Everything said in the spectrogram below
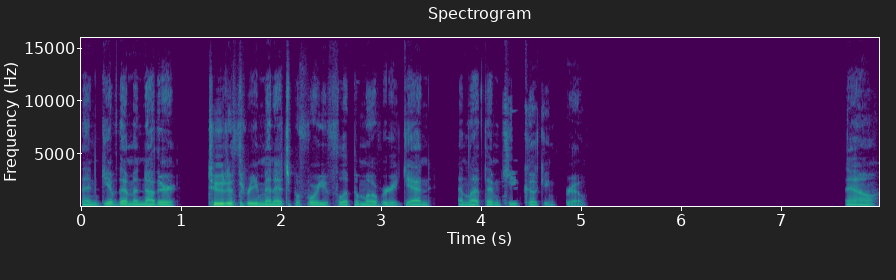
Then give them another two to three minutes before you flip them over again and let them keep cooking through. Now,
